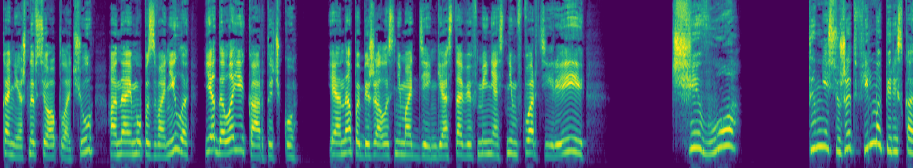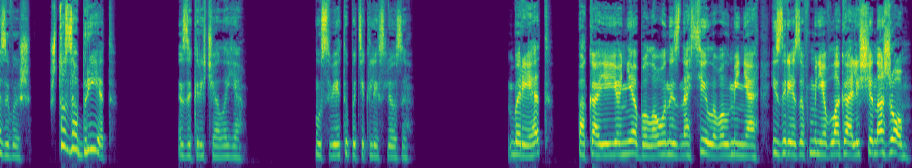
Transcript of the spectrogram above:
конечно, все оплачу, она ему позвонила, я дала ей карточку. И она побежала снимать деньги, оставив меня с ним в квартире, и... «Чего? Ты мне сюжет фильма пересказываешь? Что за бред?» — закричала я. У Светы потекли слезы. «Бред? Пока ее не было, он изнасиловал меня, изрезав мне влагалище ножом!»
